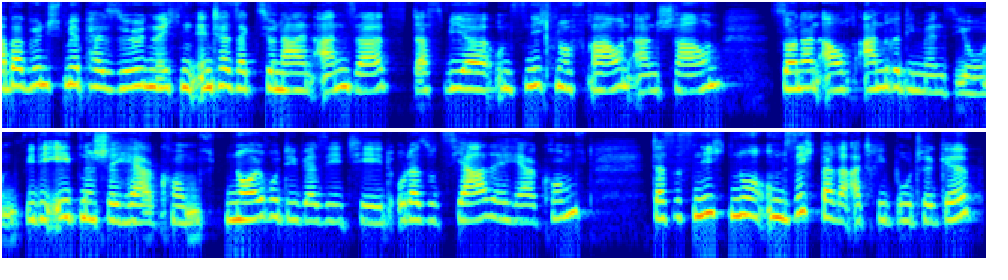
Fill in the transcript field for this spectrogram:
aber wünsche mir persönlich einen intersektionalen Ansatz, dass wir uns nicht nur Frauen anschauen, sondern auch andere Dimensionen wie die ethnische Herkunft, Neurodiversität oder soziale Herkunft, dass es nicht nur um sichtbare Attribute gibt,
